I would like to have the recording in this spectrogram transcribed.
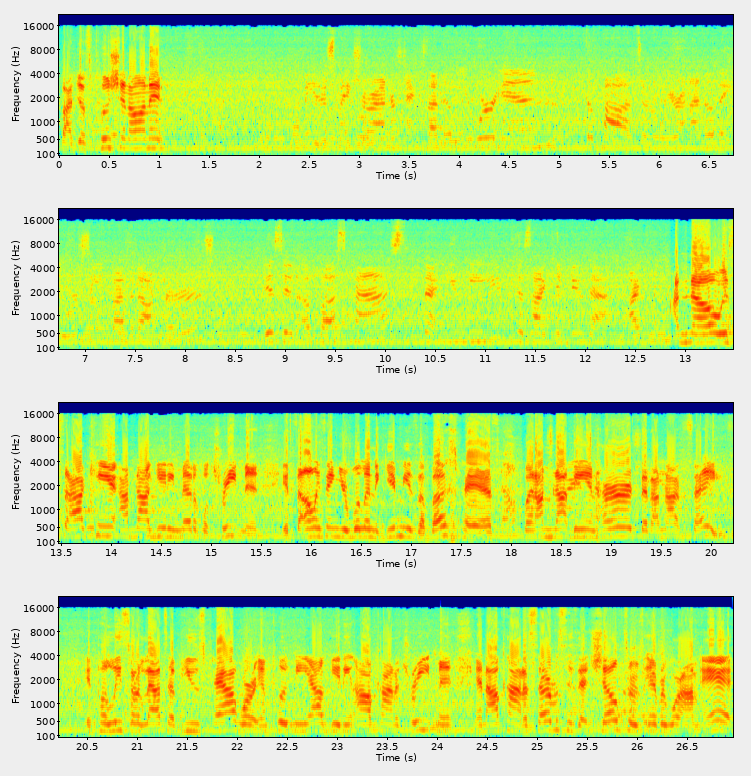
by just pushing on it. let me just make sure I understand, because I know you were in the pods earlier, and I know that you were seen by the doctors. Is it a bus pass that you need? Because I can do that. I I can. know it's I can't. I'm not getting medical treatment. If the only thing you're willing to give me is a bus pass, No, but I'm not being heard that I'm not safe. If police are allowed to abuse power and put me out getting all kind of treatment and all kind of services at shelters everywhere I'm at,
